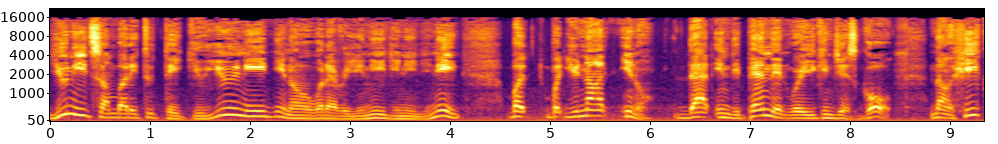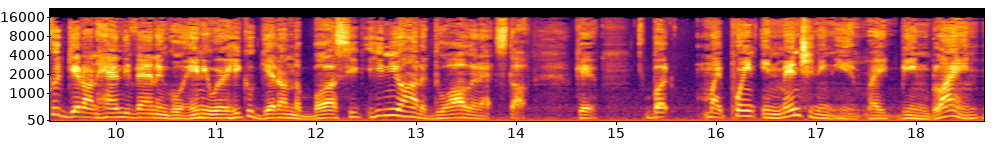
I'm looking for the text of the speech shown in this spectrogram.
You need somebody to take you. You need, you know, whatever you need, you need, you need. But, but you're not, you know, that independent where you can just go. Now he could get on handy van and go anywhere. He could get on the bus. He, he knew how to do all of that stuff, Okay. But my point in mentioning him, right, being blind,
